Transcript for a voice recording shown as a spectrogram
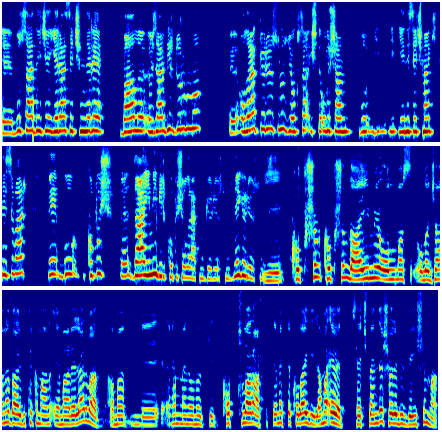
e, bu sadece yerel seçimlere bağlı özel bir durum mu e, olarak görüyorsunuz yoksa işte oluşan bu yeni seçmen kitlesi var ve bu kopuş e, daimi bir kopuş olarak mı görüyorsunuz? Ne görüyorsunuz? E, kopuşun kopuşun daimi olması olacağına dair bir takım emareler var ama e, hemen onu koptular artık demek de kolay değil ama evet seçmende şöyle bir değişim var.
